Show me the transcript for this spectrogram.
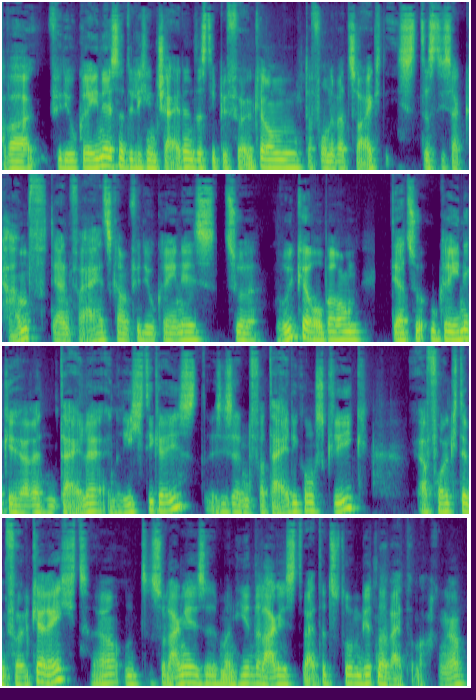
Aber für die Ukraine ist natürlich entscheidend, dass die Bevölkerung davon überzeugt ist, dass dieser Kampf, der ein Freiheitskampf für die Ukraine ist, zur Rückeroberung der zur Ukraine gehörenden Teile ein richtiger ist. Es ist ein Verteidigungskrieg, erfolgt dem Völkerrecht. Ja, und solange man hier in der Lage ist, weiterzutun, wird man weitermachen. Ja.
